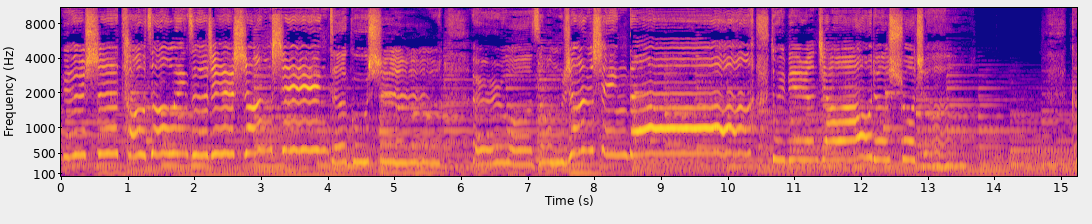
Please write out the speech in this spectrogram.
于是偷走令自己伤心。口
